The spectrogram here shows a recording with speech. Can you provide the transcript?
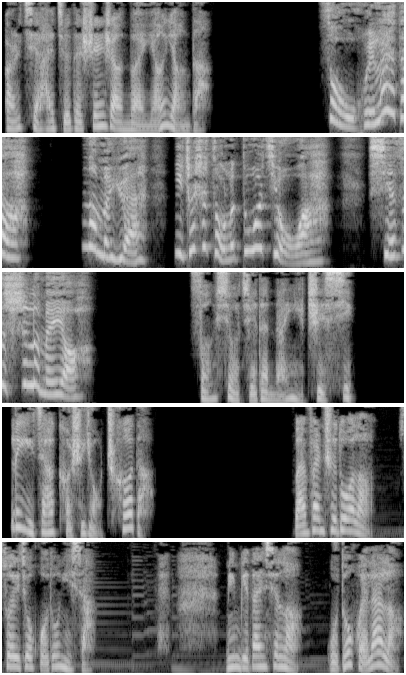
而且还觉得身上暖洋洋的。走回来的，那么远，你这是走了多久啊？鞋子湿了没有？冯秀觉得难以置信，厉家可是有车的。晚饭吃多了，所以就活动一下。您别担心了，我都回来了。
